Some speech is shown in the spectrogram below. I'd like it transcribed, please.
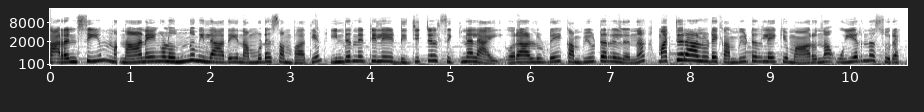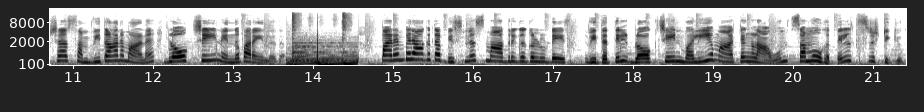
കറൻസിയും നാണയങ്ങളൊന്നുമില്ലാതെ നമ്മുടെ സമ്പാദ്യം ഇന്റർനെറ്റിലെ ഡിജിറ്റൽ സിഗ്നലായി ഒരാളുടെ കമ്പ്യൂട്ടറിൽ നിന്ന് മറ്റൊരാളുടെ കമ്പ്യൂട്ടറിലേക്ക് മാറുന്ന ഉയർന്ന സുരക്ഷാ സംവിധാനമാണ് ബ്ലോക്ക് ചെയിൻ എന്ന് പറയുന്നത്. പരമ്പരാഗത ബിസിനസ് മാതൃകകളുടെ വിധത്തിൽ ബ്ലോക്ക് ചെയിൻ വലിയ മാറ്റങ്ങളാവും സമൂഹത്തിൽ സൃഷ്ടിക്കുക.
